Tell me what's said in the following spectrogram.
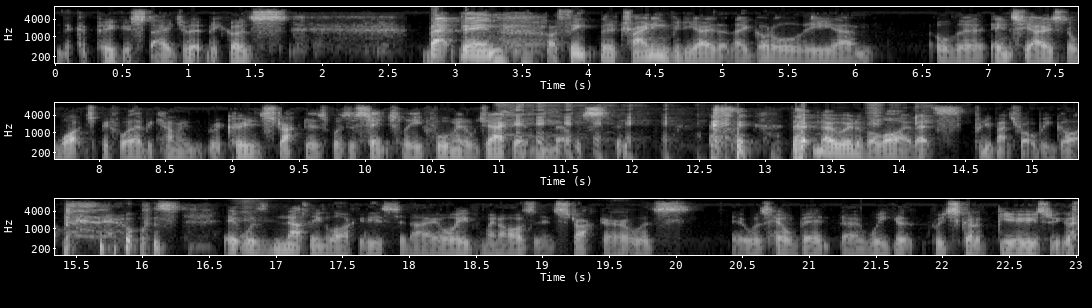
the Kapooka stage of it because back then I think the training video that they got all the um, all the NCOs to watch before they become recruit instructors was essentially Full Metal Jacket, and that was that no word of a lie. That's pretty much what we got. it was it was nothing like it is today, or even when I was an instructor, it was it was hell bent. Uh, we got we just got abused. We got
